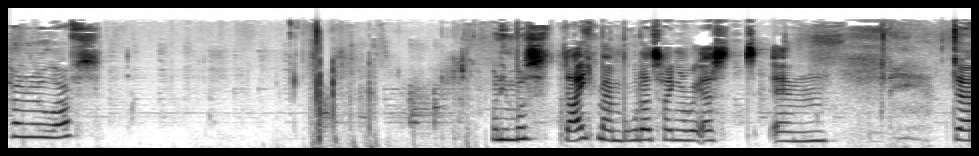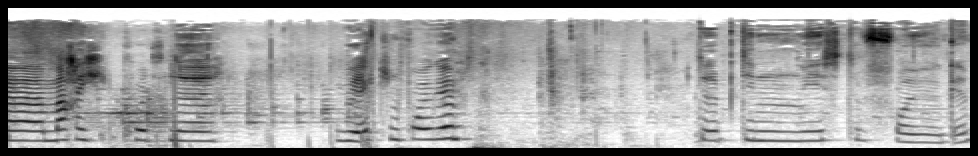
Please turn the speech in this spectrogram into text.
Colonel Ruffs. Und ich muss gleich meinem Bruder zeigen, aber erst, ähm, da mache ich kurz eine Reaction-Folge. Die, die nächste Folge.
